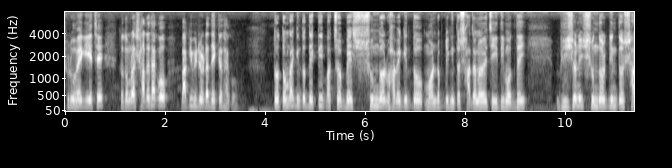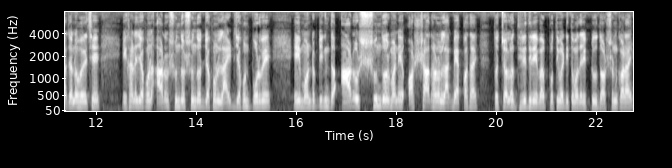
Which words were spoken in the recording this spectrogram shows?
শুরু হয়ে গিয়েছে। তো তোমরা সাথে থাকো, বাকি ভিডিওটা দেখতে থাকো। তো তোমরা কিন্তু দেখতেই পাচ্ছ, বেশ সুন্দরভাবে কিন্তু মণ্ডপটি কিন্তু সাজানো হয়েছে ইতিমধ্যেই। ভীষণই সুন্দর কিন্তু সাজানো হয়েছে। এখানে যখন আরও সুন্দর সুন্দর যখন লাইট যখন পড়বে, এই মণ্ডপটি কিন্তু আরও সুন্দর মানে অসাধারণ লাগবে এক কথায়। তো চলো ধীরে ধীরে এবার প্রতিমাটি তোমাদের একটু দর্শন করায়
